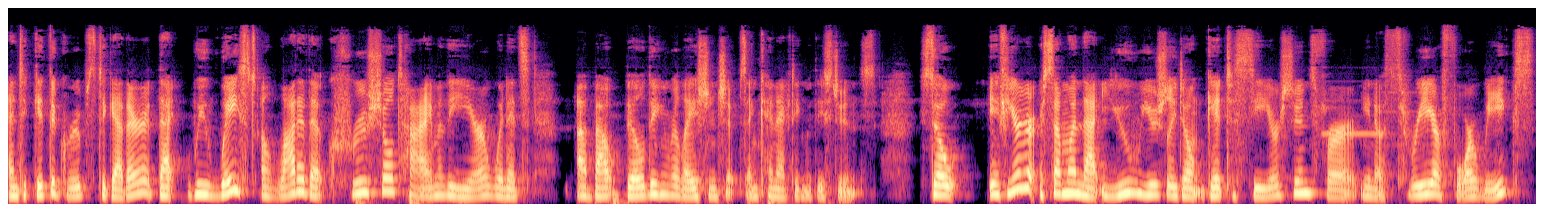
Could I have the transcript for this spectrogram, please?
and to get the groups together that we waste a lot of that crucial time of the year when it's about building relationships and connecting with these students. So if you're someone that you usually don't get to see your students for, you know, three or four weeks,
